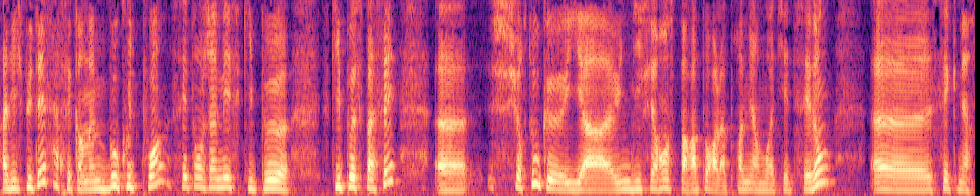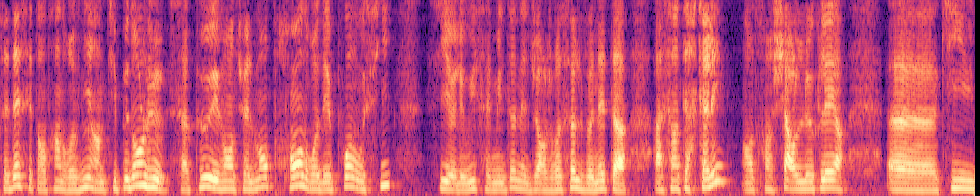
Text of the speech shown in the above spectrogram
à disputer. Ça fait quand même beaucoup de points. Sait-on jamais ce qui peut, ce qui peut se passer? Euh, Surtout qu'il y a une différence par rapport à la première moitié de saison. Euh, c'est que Mercedes est en train de revenir un petit peu dans le jeu. Ça peut éventuellement prendre des points aussi si euh, Lewis Hamilton et George Russell venaient à, à s'intercaler entre un Charles Leclerc euh, qui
